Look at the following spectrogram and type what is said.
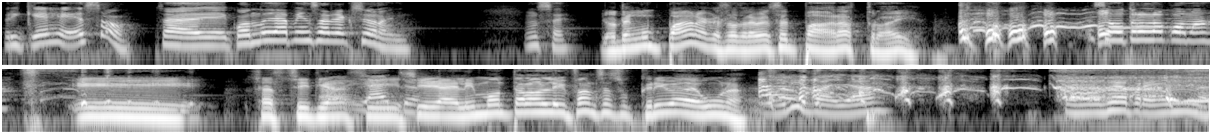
¿Pero y qué es eso? O sea, eh, ¿cuándo ella piensa reaccionar? No sé. Yo tengo un pana que se atreve a ser padrastro ahí. Es otro loco más. Y o sea, si, tiene, Ay, si, si Aileen monta los OnlyFans, se suscribe de una. Mire para allá. Que no reprenda.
